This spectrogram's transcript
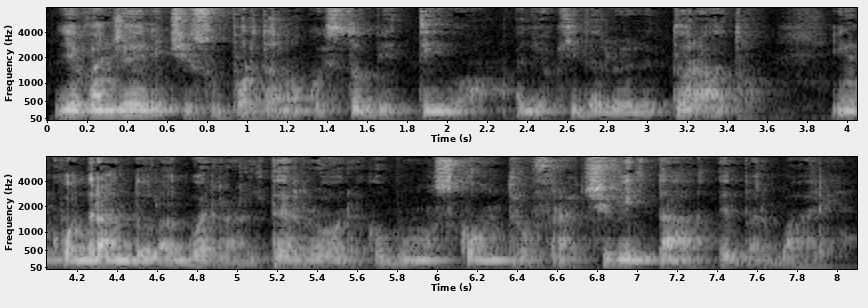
Gli evangelici supportano questo obiettivo agli occhi dell'elettorato, inquadrando la guerra al terrore come uno scontro fra civiltà e barbarie,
